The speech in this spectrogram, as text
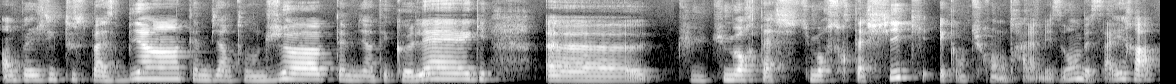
en Belgique tout se passe bien, t'aimes bien ton job, t'aimes bien tes collègues, euh, tu, tu, mords ta, tu mords sur ta chic, et quand tu rentres à la maison, ben, ça ira.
